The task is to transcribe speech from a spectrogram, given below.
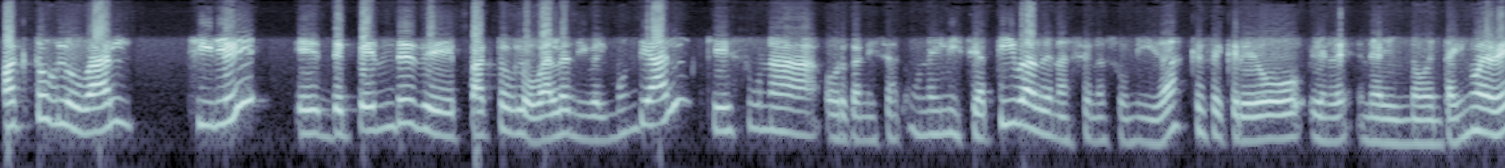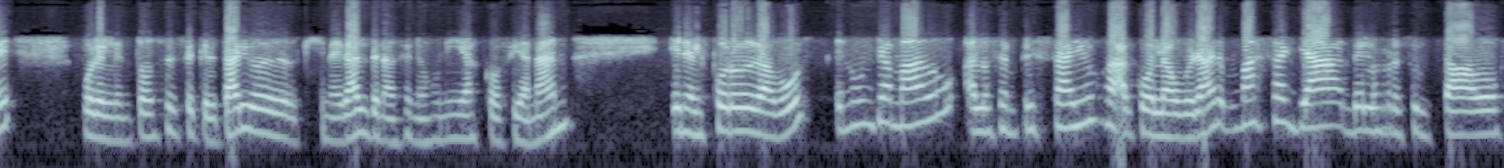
Pacto Global Chile eh, depende de Pacto Global a nivel mundial, que es una organización, una iniciativa de Naciones Unidas que se creó en, en el 99 por el entonces secretario general de Naciones Unidas, Kofi Annan, en el foro de Davos, en un llamado a los empresarios a colaborar más allá de los resultados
